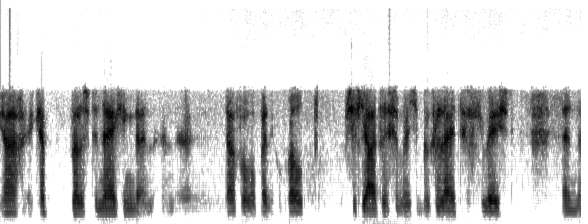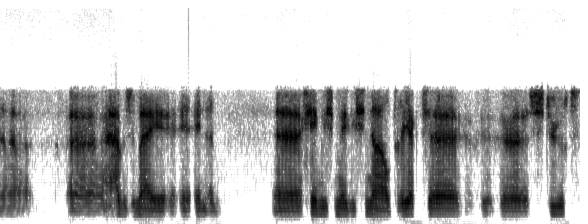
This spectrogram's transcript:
ja, ik heb wel eens de neiging, en, en eh, daarvoor ben ik ook wel psychiatrisch een beetje begeleid geweest. En eh, eh, hebben ze mij in, in een chemisch-medicinaal traject ge- gestuurd.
